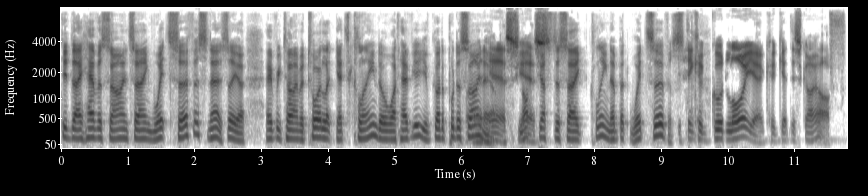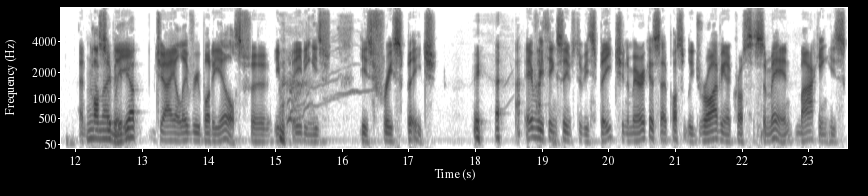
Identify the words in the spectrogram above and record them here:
Did they have a sign saying wet surface? No. See, uh, every time a toilet gets cleaned or what have you, you've got to put a sign uh, out. Yes, yes. Not yes. just to say cleaner, but wet surface. You think a good lawyer could get this guy off and possibly yep. jail everybody else for impeding his his free speech. Everything seems to be speech in America, so possibly driving across the cement, marking his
